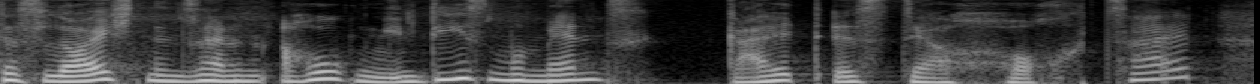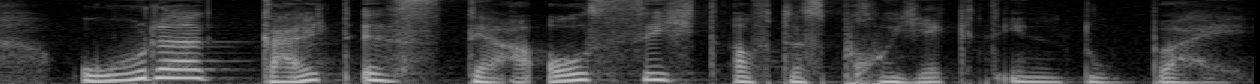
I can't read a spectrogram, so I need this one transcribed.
Das Leuchten in seinen Augen. In diesem Moment galt es der Hochzeit oder galt es der Aussicht auf das Projekt in Dubai?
